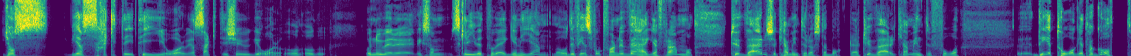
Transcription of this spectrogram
jag, vi har sagt det i tio år, vi har sagt det i 20 år. Och, och, och nu är det liksom skrivet på väggen igen. Och det finns fortfarande vägar framåt. Tyvärr så kan vi inte rösta bort det här. Tyvärr kan vi inte få... Eh, det tåget har gått.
